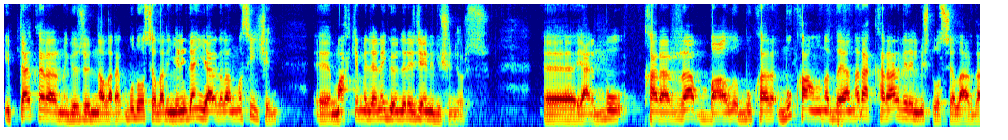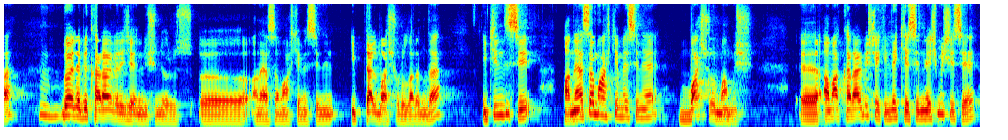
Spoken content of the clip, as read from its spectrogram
iptal kararını göz önüne alarak bu dosyaların yeniden yargılanması için e, mahkemelerine göndereceğini düşünüyoruz. Ee, yani bu karara bağlı, bu kar- bu kanuna dayanarak karar verilmiş dosyalarda böyle bir karar vereceğini düşünüyoruz e, Anayasa Mahkemesi'nin iptal başvurularında. İkincisi Anayasa Mahkemesi'ne başvurmamış e, ama karar bir şekilde kesinleşmiş ise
